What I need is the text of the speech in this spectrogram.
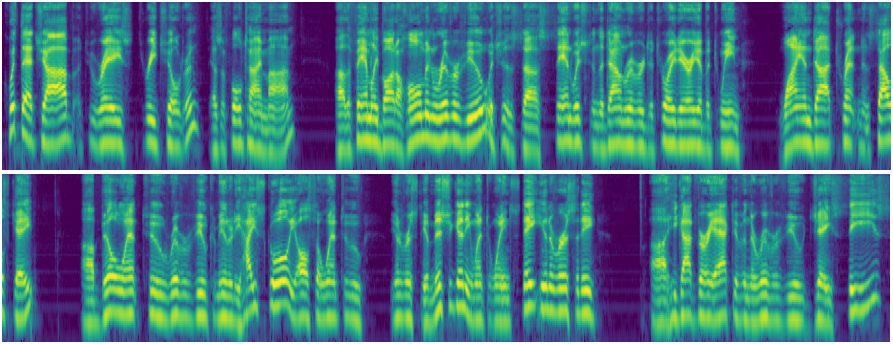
quit that job to raise three children as a full time mom. Uh, the family bought a home in Riverview, which is uh, sandwiched in the downriver Detroit area between Wyandotte, Trenton, and Southgate. Uh, Bill went to Riverview Community High School. He also went to University of Michigan. He went to Wayne State University. Uh, he got very active in the Riverview JCs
